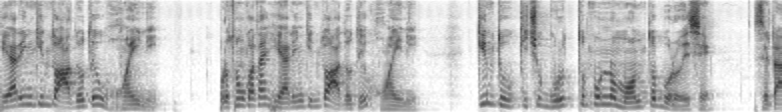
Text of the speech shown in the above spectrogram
হিয়ারিং কিন্তু আদতেও হয়নি। প্রথম কথা হিয়ারিং কিন্তু আদতেও হয়নি। কিন্তু কিছু গুরুত্বপূর্ণ মন্তব্য রয়েছে, সেটা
